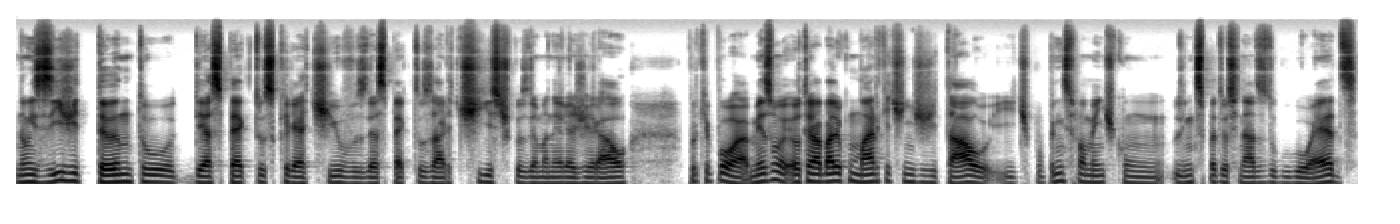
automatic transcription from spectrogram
não exige tanto de aspectos criativos, de aspectos artísticos de maneira geral. Porque, porra, mesmo eu trabalho com marketing digital e, tipo, principalmente com links patrocinados do Google Ads.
